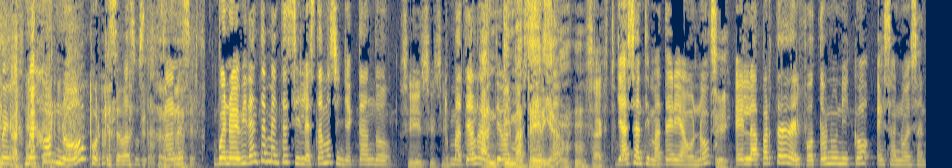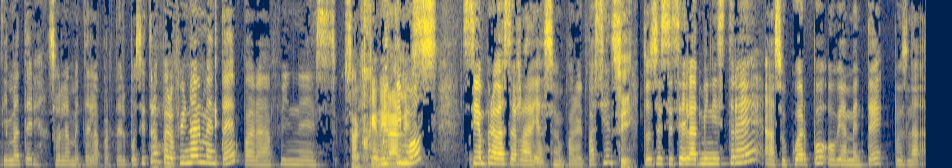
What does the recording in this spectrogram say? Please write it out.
Me- mejor no, porque se va a asustar. No, no es cierto. Bueno, evidentemente, si le estamos inyectando Sí, sí, sí. material radioactivo al Antimateria. paciente. Exacto. ya sea antimateria o no, Sí. en la parte del fotón único, esa no es antimateria, solamente la parte del positrón, pero finalmente, para fines Exacto, generales. últimos, siempre va a ser radiación para el paciente. Sí. Entonces, si se la administré a su cuerpo, obviamente, pues la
